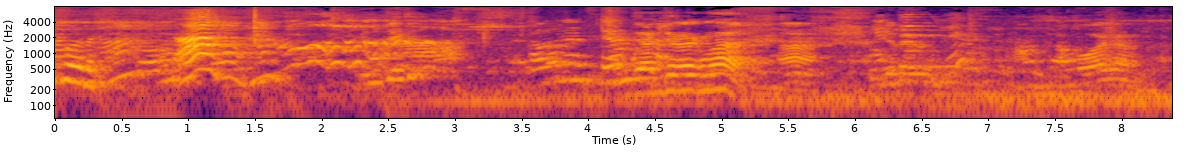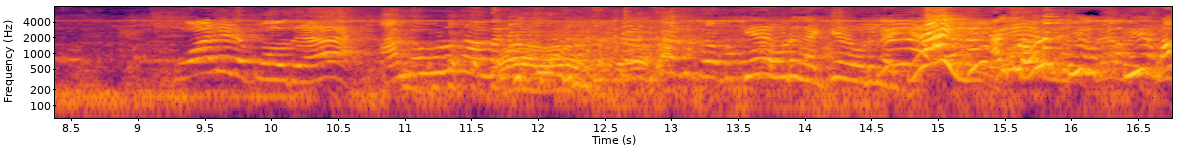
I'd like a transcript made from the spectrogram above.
போகுது அஞ்சு அஞ்சு இருக்குமா? ஆ ஓடிட போகுது. அங்க அந்த கீழே விடுங்க கீழே விடுங்க. கீழமா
